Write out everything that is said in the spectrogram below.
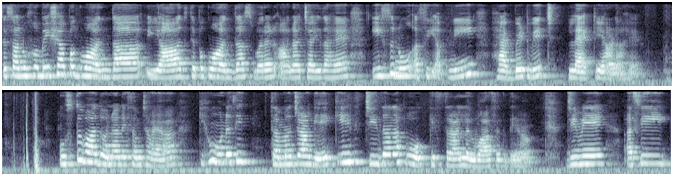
ਤੇ ਸਾਨੂੰ ਹਮੇਸ਼ਾ ਭਗਵਾਨ ਦਾ ਯਾਦ ਤੇ ਭਗਵਾਨ ਦਾ ਸਮਰਨ ਆਣਾ ਚਾਹੀਦਾ ਹੈ। ਇਸ ਨੂੰ ਅਸੀਂ ਆਪਣੀ ਹੈਬਿਟ ਵਿੱਚ ਲੈ ਕੇ ਆਣਾ ਹੈ। ਉਸ ਤੋਂ ਬਾਅਦ ਉਹਨਾਂ ਨੇ ਸਮਝਾਇਆ ਕਿ ਹੁਣ ਅਸੀਂ ਸਮਝਾਂਗੇ ਕਿ ਇਹ ਚੀਜ਼ਾਂ ਦਾ ਭੋਗ ਕਿਸ ਤਰ੍ਹਾਂ ਲਗਵਾ ਸਕਦੇ ਹਾਂ। ਜਿਵੇਂ ਅਸੀਂ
